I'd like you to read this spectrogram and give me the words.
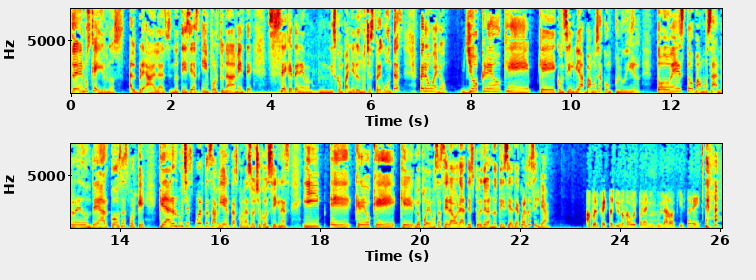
Tenemos que irnos al a las noticias, infortunadamente. Sé que tenemos mis compañeros muchas preguntas, pero bueno, yo creo que, que con Silvia vamos a concluir todo esto, vamos a redondear cosas porque quedaron muchas puertas abiertas con las ocho consignas y eh, creo que, que lo podemos hacer ahora después de las noticias. ¿De acuerdo, Silvia? Ah, perfecto, yo no me voy para ningún lado, aquí estaré.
